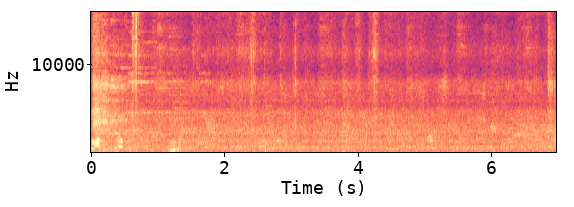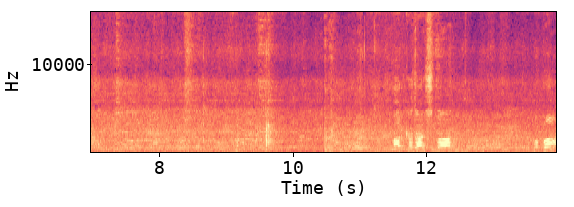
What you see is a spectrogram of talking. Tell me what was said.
Başlayalım. Arkadaşlar. Baba.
